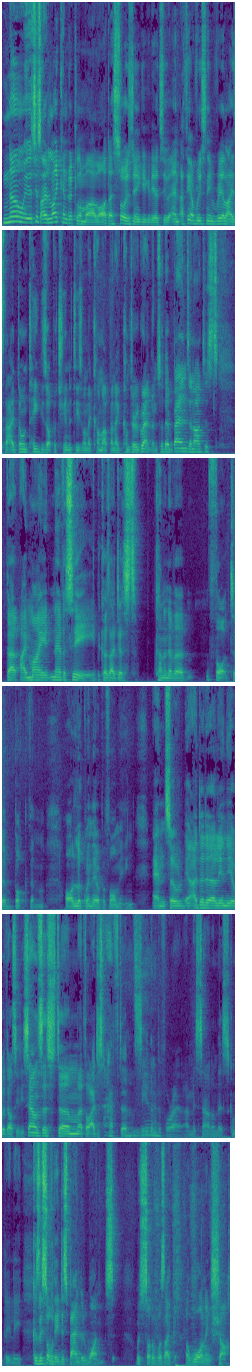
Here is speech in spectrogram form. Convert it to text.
No, it's just I like Kendrick Lamar a lot. I saw his doing a gig video too, and I think I've recently realized that I don't take these opportunities when they come up, and I come to regret them. So there are bands and artists that I might never see because I just kind of never thought to book them or look when they were performing. And so I did early in the year with LCD Sound System. I thought I just have to Oh, see them before I, I miss out on this completely because they sort of they disbanded once. Which sort of was like a warning shot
